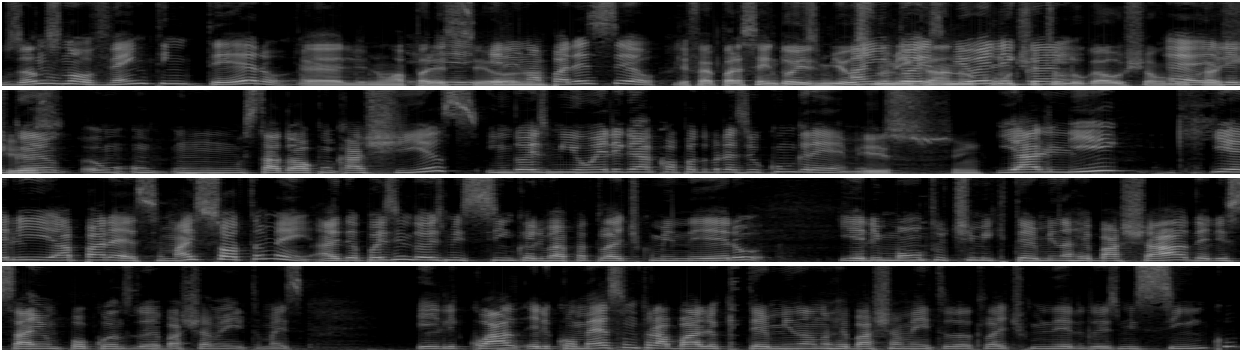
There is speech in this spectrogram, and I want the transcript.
Os anos 90 inteiro. É, ele não apareceu. Ele, né? não apareceu. Ele foi aparecer em 2000, Aí se em não me 2000 engano, ele com o título ganha- gauchão do É, Caxias. ele ganha um, um- um estadual com Caxias. Em 2001 ele ganha a Copa do Brasil com o Grêmio. Isso, sim. E ali que ele aparece, mas só também. Aí depois em 2005 ele vai para Atlético Mineiro e ele monta o time que termina rebaixado, ele sai um pouco antes do rebaixamento, mas ele quase ele começa um trabalho que termina no rebaixamento do Atlético Mineiro em 2005.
